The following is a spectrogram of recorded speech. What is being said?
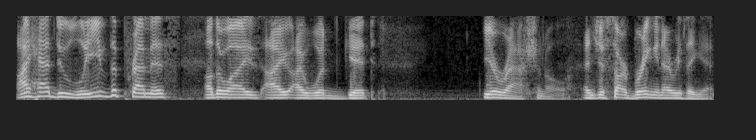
I had to leave the premise, otherwise, I, I would get irrational and just start bringing everything in.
